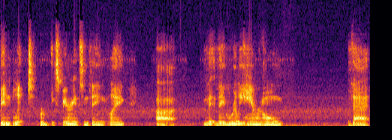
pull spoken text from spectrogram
been blipped or experienced something. Like uh, they, they really hammered home that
